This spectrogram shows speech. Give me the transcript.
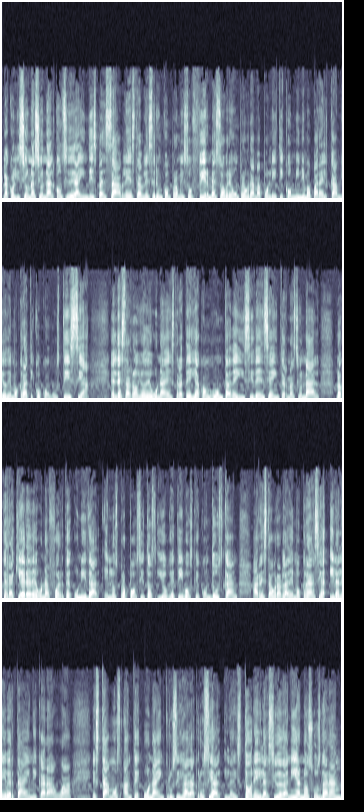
La coalición nacional considera indispensable establecer un compromiso firme sobre un programa político mínimo para el cambio democrático con justicia, el desarrollo de una estrategia conjunta de incidencia internacional, lo que requiere de una fuerte unidad en los propósitos y objetivos que conduzcan a restaurar la democracia y la libertad en Nicaragua. Estamos ante una encrucijada crucial y la historia y la ciudadanía nos juzgarán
